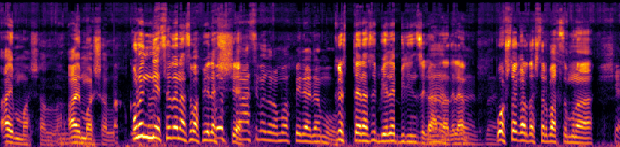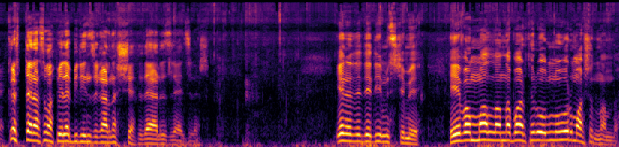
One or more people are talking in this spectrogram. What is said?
Ay maşallah, ay maşallah. Bunun neçə dənəsi bax belə 40 şişə? dənəsi qədər amma belə adam o. 40 dənəsi belə birinci qarnadır. Bəli, Bəli. Boşda qardaşlar baxsın buna. Şək. 40 dənəsi bax belə birinci qarna şişədir dəyərli izləyicilər. Yenə də dediyimiz kimi heyvan malla da barter olunur, maşınla da.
